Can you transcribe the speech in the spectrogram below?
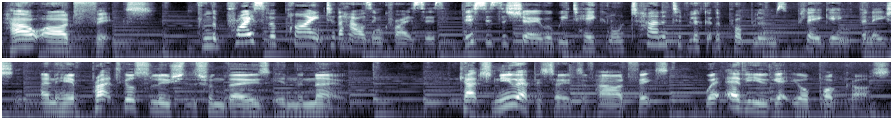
How I'd Fix. from the price of a pint to the housing crisis. This is the show where we take an alternative look at the problems plaguing the nation. and hear practical solutions from those in the know. Catch new episodes of How I'd Fix wherever you get your podcasts.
